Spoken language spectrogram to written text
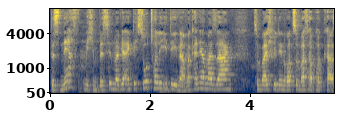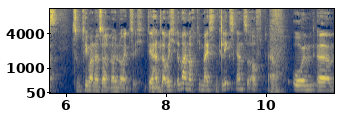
das nervt mich ein bisschen, weil wir eigentlich so tolle Ideen haben. Man kann ja mal sagen, zum Beispiel den Rotz- und Wasser-Podcast zum Thema 1999. Der hat, glaube ich, immer noch die meisten Klicks ganz oft. Mhm. Ja. Und ähm,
